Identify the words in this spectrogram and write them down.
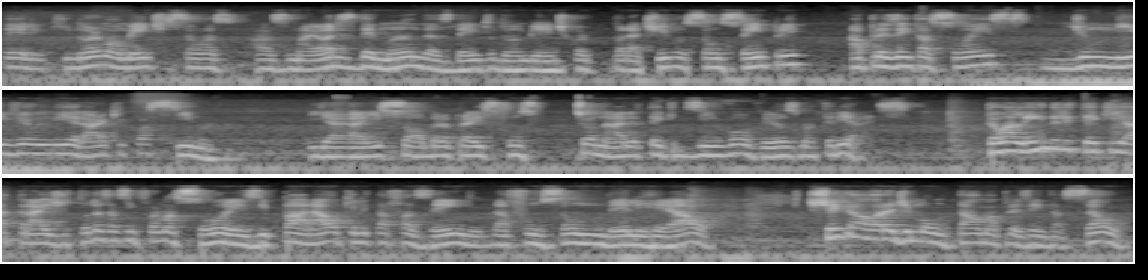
dele, que normalmente são as, as maiores demandas dentro do ambiente corporativo, são sempre apresentações de um nível hierárquico acima. E aí sobra para esse funcionário ter que desenvolver os materiais. Então, além dele ter que ir atrás de todas as informações e parar o que ele está fazendo da função dele real, chega a hora de montar uma apresentação,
